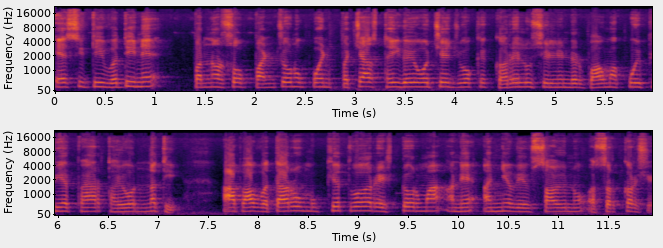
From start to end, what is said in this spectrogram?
એંસીથી વધીને પંદરસો પંચાણું પોઈન્ટ પચાસ થઈ ગયો છે, જો કે ઘરેલું સિલિન્ડર ભાવમાં કોઈ ફેરફાર થયો નથી. આ ભાવ વધારો મુખ્યત્વે રેસ્ટોરમાં અને અન્ય વ્યવસાયોનો અસર કરશે.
